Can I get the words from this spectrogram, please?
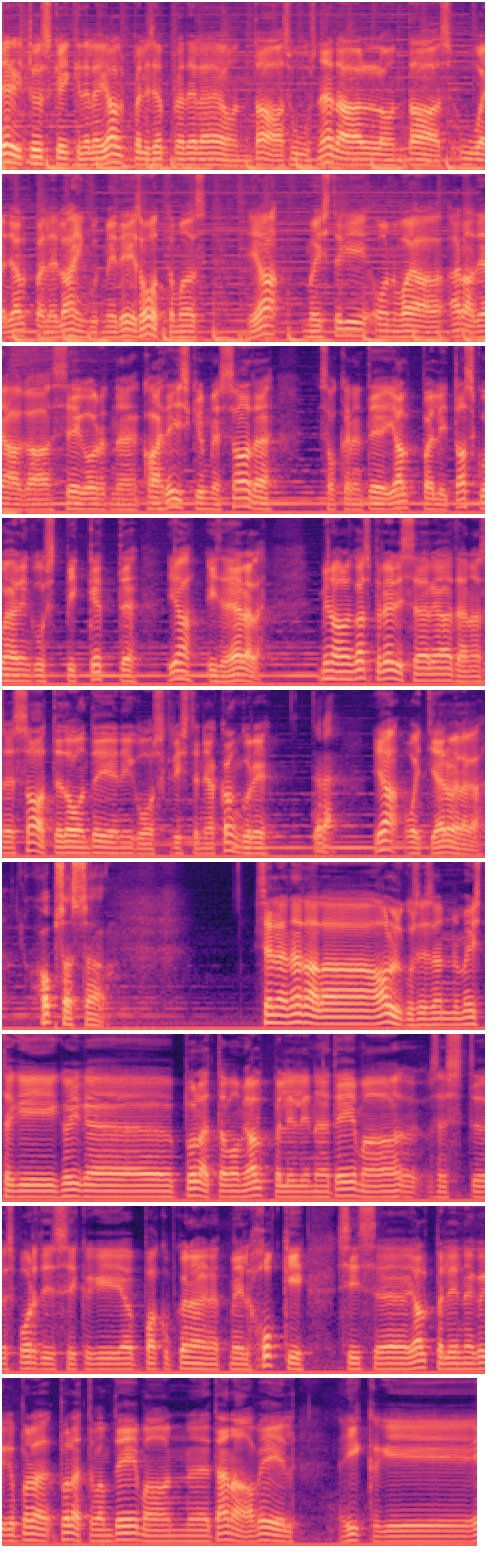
tervitus kõikidele jalgpallisõpradele, on taas uus nädal, on taas uued jalgpallilahingud meid ees ootamas ja mõistagi on vaja ära teha ka seekordne kaheteistkümnes saade Sokkernet jalgpalli taskuhäälingust pikk ette ja ise järele. mina olen Kaspar Elissäär ja tänase saate toon teieni koos Kristjan Jaak Kanguri. tere! ja Ott Järvelaga. hopsassa selle nädala alguses on mõistagi kõige põletavam jalgpalliline teema, sest spordis ikkagi pakub kõneainet meil hoki, siis äh, jalgpalliline kõige põle, põletavam teema on äh, täna veel ikkagi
